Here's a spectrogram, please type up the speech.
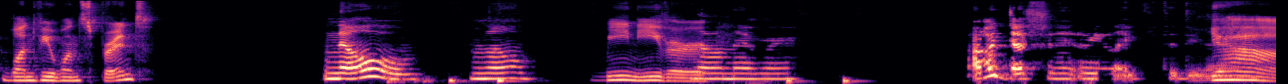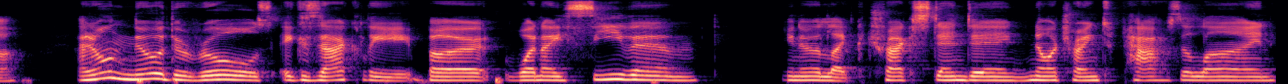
one v one sprint? No. No. Me neither. No, never. I would definitely like to do that. Yeah. I don't know the rules exactly, but when I see them, you know, like track standing, not trying to pass the line,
